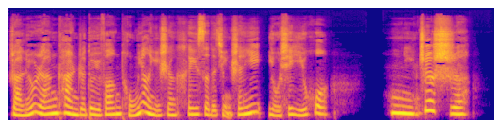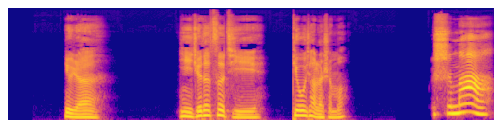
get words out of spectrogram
阮流然看着对方同样一身黑色的紧身衣，有些疑惑：“你这是？”女人，你觉得自己丢下了什么？什么？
